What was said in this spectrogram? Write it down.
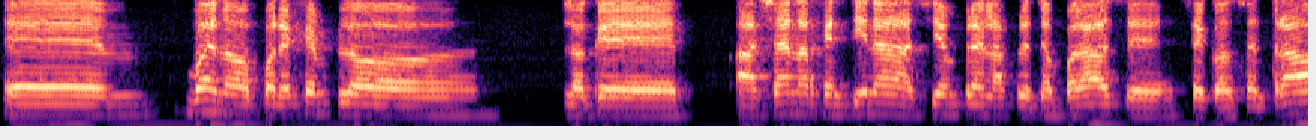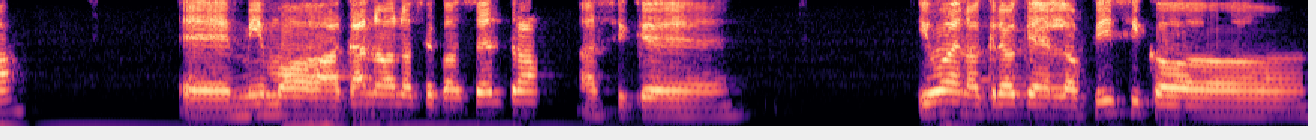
Eh, bueno, por ejemplo, lo que allá en Argentina siempre en las pretemporadas se, se concentraba, eh, mismo acá no, no se concentra, así que, y bueno, creo que en lo físico,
